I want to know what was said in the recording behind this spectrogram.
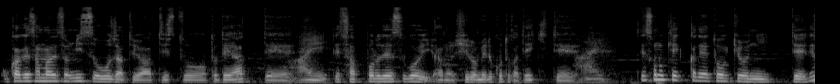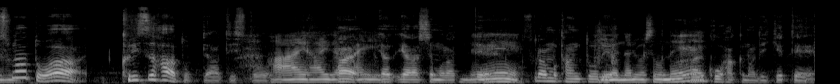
おかげさまでそのミス王者というアーティストと出会って、はい、で札幌ですごいあの広めることができて、はい、でその結果で東京に行ってでその後は、クリス・ハートってアーティストを、はいはい。はい、ややらせてもらって、ね、それはもう担当ではい、紅白まで行けて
